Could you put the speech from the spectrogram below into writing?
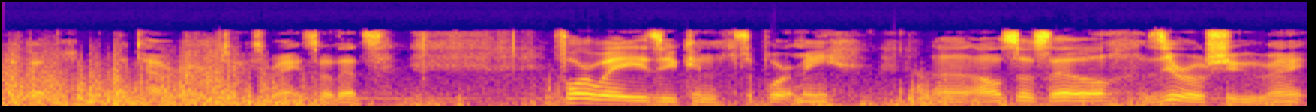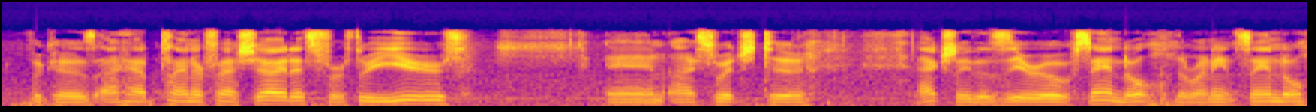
hook up the tower garden to right so that's four ways you can support me uh, also sell Xero Shoe right because i had plantar fasciitis for three years and I switched to actually the Xero sandal, the running sandal,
